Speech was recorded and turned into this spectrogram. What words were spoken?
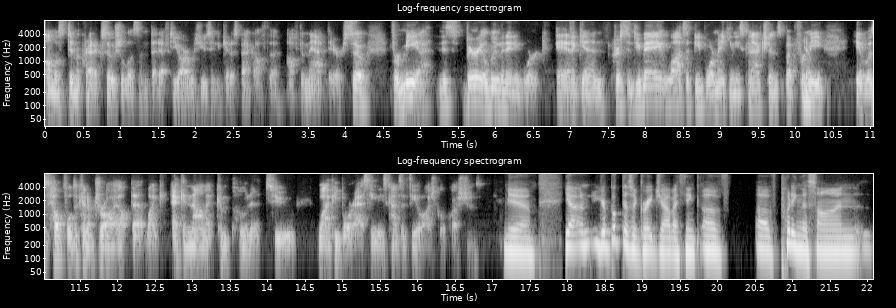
almost democratic socialism that FDR was using to get us back off the off the mat there. So for me, uh, this very illuminating work. And again, Kristin Du lots of people are making these connections, but for yep. me, it was helpful to kind of draw out that like economic component to why people are asking these kinds of theological questions. Yeah, yeah, and your book does a great job, I think, of of putting this on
